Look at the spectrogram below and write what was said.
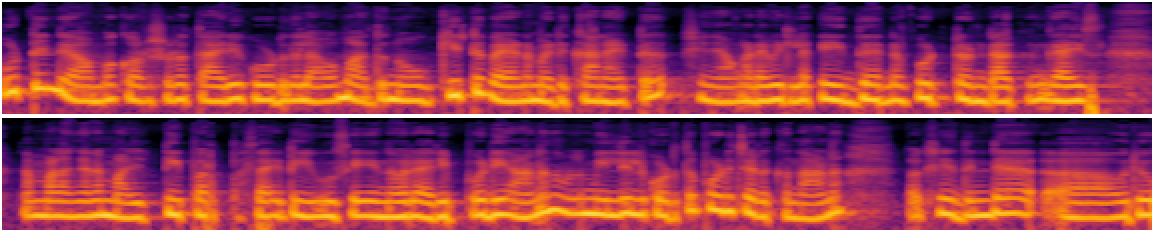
പുട്ടിന്റെ ആകുമ്പോൾ കുറച്ചുകൂടെ തരി കൂടുതലാവും. അത് നോക്കിയിട്ട് വേണം എടുക്കാനായിട്ട്. പക്ഷേ ഞങ്ങളുടെ വീട്ടിലൊക്കെ ഇത് തന്നെ പുട്ടുണ്ടാക്കും ഗൈസ് നമ്മളങ്ങനെ മൾട്ടി പർപ്പസ് ആയിട്ട് യൂസ് ചെയ്യുന്ന ഒരു അരിപ്പൊടിയാണ്. നമ്മൾ മില്ലിൽ കൊടുത്ത് പൊടിച്ചെടുക്കുന്നതാണ്. പക്ഷേ ഇതിന്റെ ഒരു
